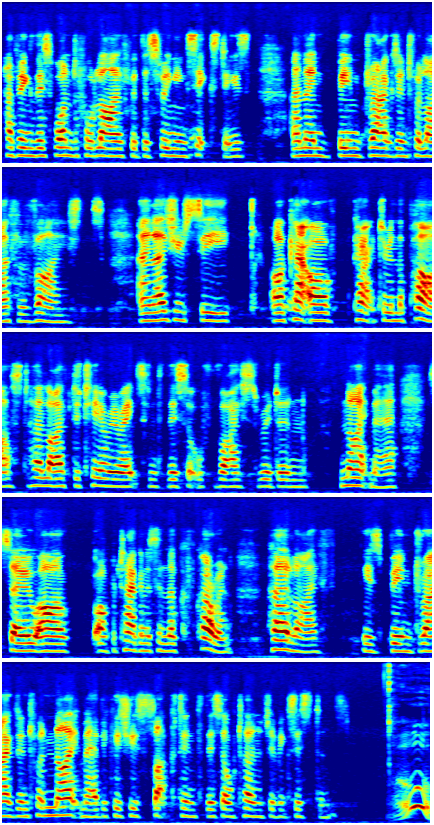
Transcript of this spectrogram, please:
having this wonderful life with the swinging 60s and then being dragged into a life of vice. And as you see our, ca- our character in the past, her life deteriorates into this sort of vice ridden nightmare. So our, our protagonist in the current, her life is being dragged into a nightmare because she's sucked into this alternative existence Ooh.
